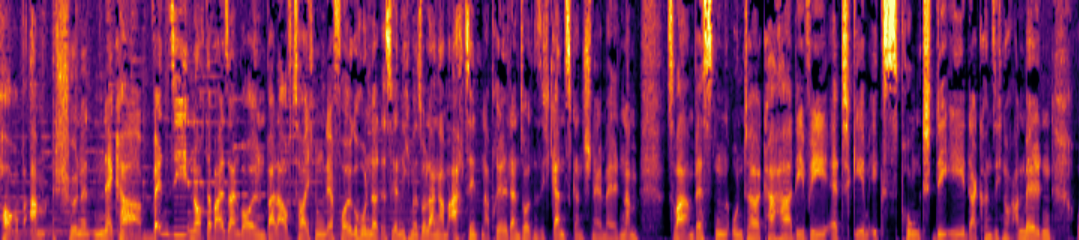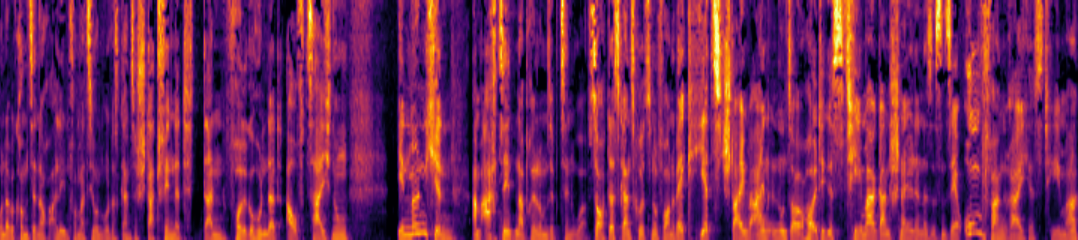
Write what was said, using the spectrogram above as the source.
Horb am schönen Neckar. Wenn Sie noch dabei sein wollen bei der Aufzeichnung der Folge 100, ist ja nicht mehr so lange, am 18. April, dann sollten Sie sich ganz, ganz schnell melden. Am, zwar am besten unter khdw.gmx.de, da können Sie sich noch anmelden und da bekommen Sie dann auch alle Informationen, wo das Ganze stattfindet. Dann Folge 100 Aufzeichnung in München am 18. April um 17 Uhr. So, das ganz kurz nur vorneweg. Jetzt steigen wir ein in unser heutiges Thema ganz schnell, denn das ist ein sehr umfangreiches Thema.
